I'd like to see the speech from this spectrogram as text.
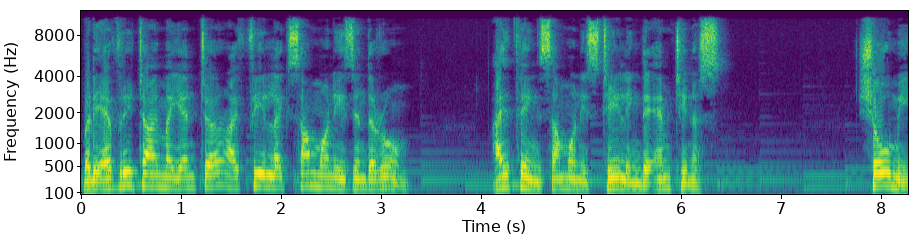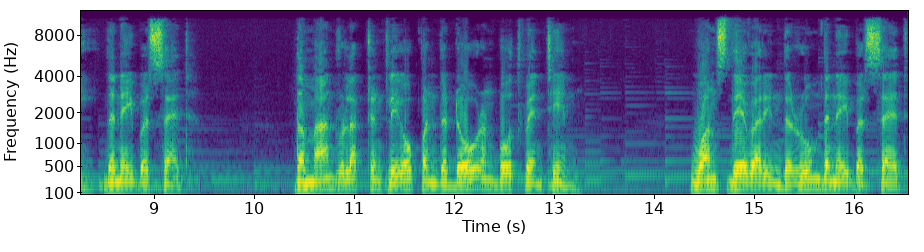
But every time I enter, I feel like someone is in the room. I think someone is stealing the emptiness. Show me, the neighbor said. The man reluctantly opened the door and both went in. Once they were in the room, the neighbor said,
